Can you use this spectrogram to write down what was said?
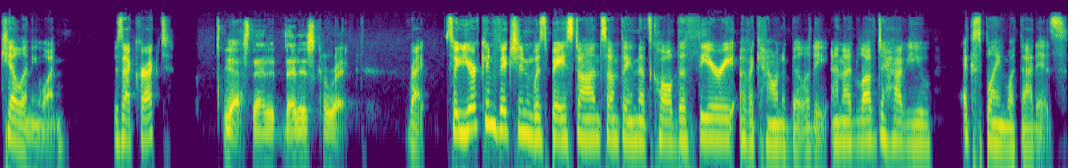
kill anyone. Is that correct? Yes, that is, that is correct. Right. So your conviction was based on something that's called the theory of accountability. And I'd love to have you explain what that is.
